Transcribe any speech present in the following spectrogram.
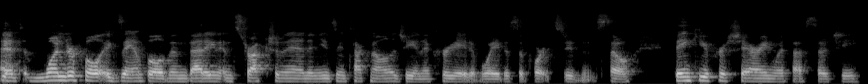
And yeah. it's a wonderful example of embedding instruction in and using technology in a creative way to support students. So thank you for sharing with us, Sochi.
